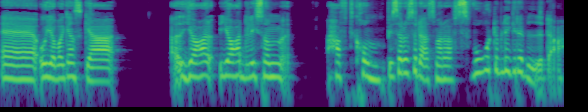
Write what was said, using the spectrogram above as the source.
Eh, och jag var ganska jag, jag hade liksom haft kompisar och sådär som hade haft svårt att bli gravida.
